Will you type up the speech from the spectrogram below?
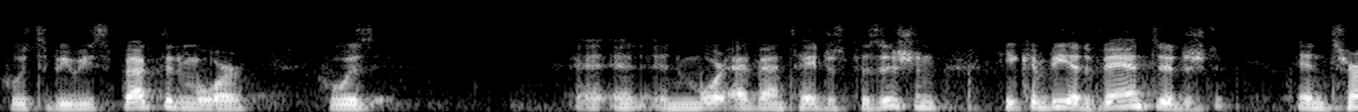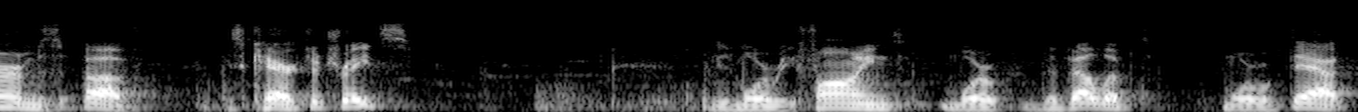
who is to be respected more, who is in, in more advantageous position, he can be advantaged in terms of his character traits, he's more refined, more developed, more worked out.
